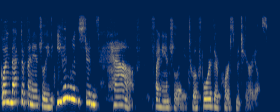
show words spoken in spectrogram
Going back to financial aid, even when students have financial aid to afford their course materials.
